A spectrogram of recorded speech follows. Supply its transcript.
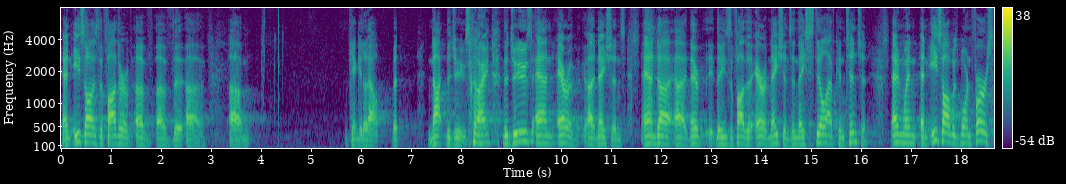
And Esau is the father of, of, of the, uh, um, can't get it out not the Jews, all right? The Jews and Arab uh, nations. And uh, uh, they're, he's the father of the Arab nations, and they still have contention. And when and Esau was born first,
